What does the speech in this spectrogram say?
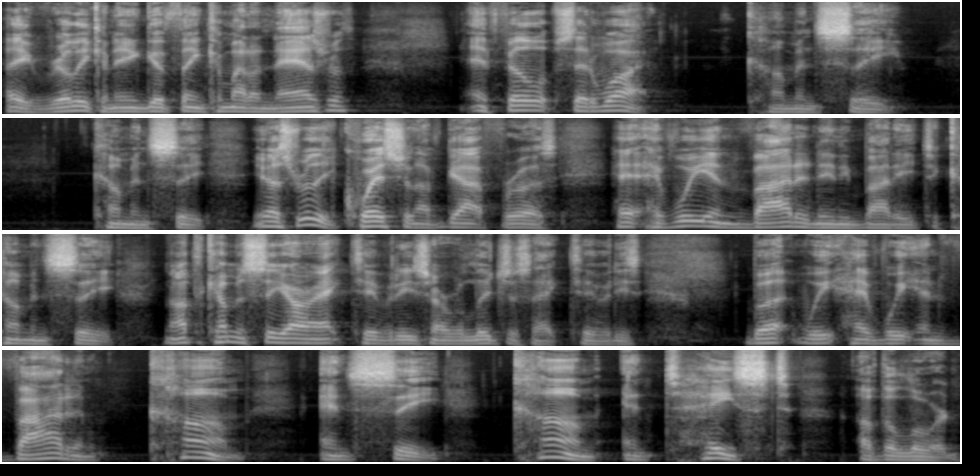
Hey, really? Can any good thing come out of Nazareth? And Philip said, What? Come and see. Come and see. You know, it's really a question I've got for us. Have we invited anybody to come and see? Not to come and see our activities, our religious activities, but we have we invited them, come and see, come and taste of the Lord.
